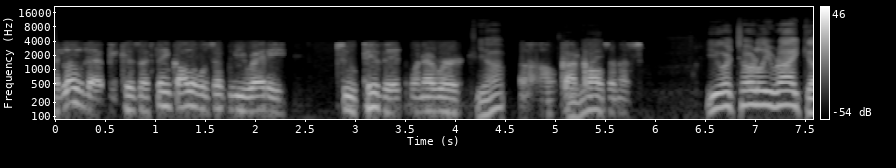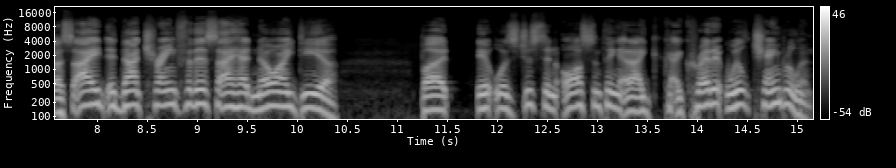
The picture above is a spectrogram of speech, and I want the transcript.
I love that because I think all of us have to be ready to pivot whenever Yep. uh, God calls on us. You are totally right, Gus. I did not train for this. I had no idea. But it was just an awesome thing. And I, I credit Wilt Chamberlain.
